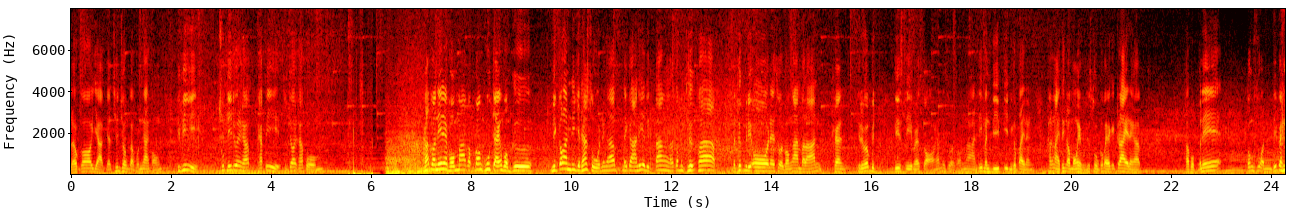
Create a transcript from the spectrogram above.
แล้วก็อยากจะชื่นชมกับผลงานของพี่ๆชุดนี้ด้วยนะครับแฮปปี้สุดยอดครับผมครับตอนนี้เนี่ยผมมากับกล้องคู่ใจของผมคือนิกอนดีเจ็ดห้าศูนย์นะครับในการที่จะติดตั้งแล้วก็บันทึกภาพบันทึกวิดีโอในส่วนของงานบาลานซ์แคนทีเรียกว่าบิดดีซีหมายสองนะครับในส่วนของงานที่มันดีฟอินเข้าไปนั้นข้างในซึ่งเรามองเห็นผมจะซูมเข้าไปใกล้ๆนะครับ ครับผมตอนนี้ตรงส่วนที่เป็น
